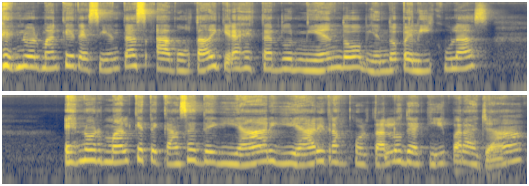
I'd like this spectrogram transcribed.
Es normal que te sientas agotada y quieras estar durmiendo, viendo películas. Es normal que te canses de guiar guiar y transportarlos de aquí para allá.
